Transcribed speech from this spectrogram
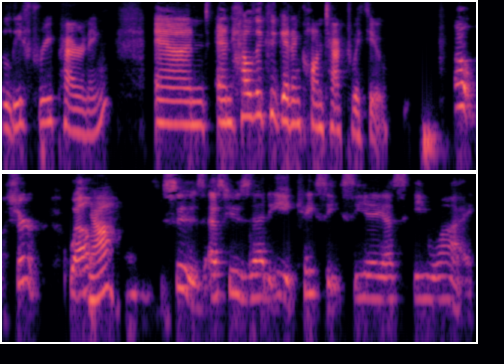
Belief Re-patterning, and and how they could get in contact with you. Oh, sure. Well, yeah. Suze, S U Z E, Casey, C A S E Y.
